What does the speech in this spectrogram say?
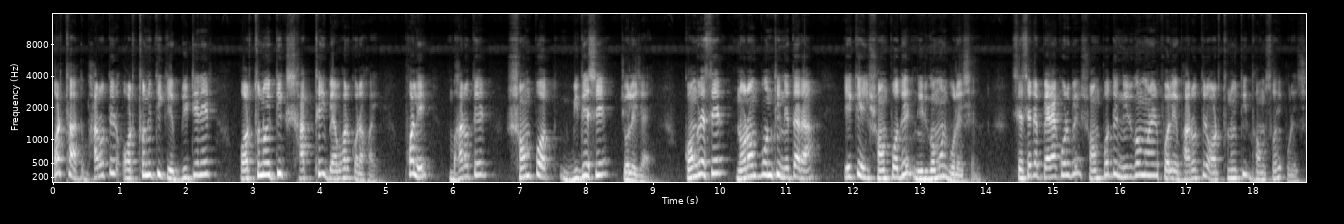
অর্থাৎ ভারতের অর্থনীতিকে ব্রিটেনের অর্থনৈতিক স্বার্থেই ব্যবহার করা হয়, ফলে ভারতের সম্পদ বিদেশে চলে যায়। কংগ্রেসের নরমপন্থী নেতারা একেই সম্পদের নির্গমন বলেছেন। শেষেটা প্যারা করবে। সম্পদের নির্গমনের ফলে ভারতের অর্থনৈতিক ধ্বংস হয়ে পড়েছে।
